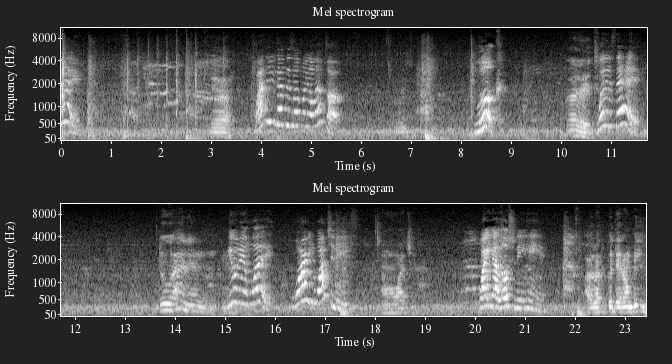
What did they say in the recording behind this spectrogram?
Babe, Yeah. why do you got this up on your laptop? Look, What? what is that? Dude, I didn't. You didn't what? Why are you watching this? I wanna watch it. Why you got lotion in your hand? I was about to put that on B.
